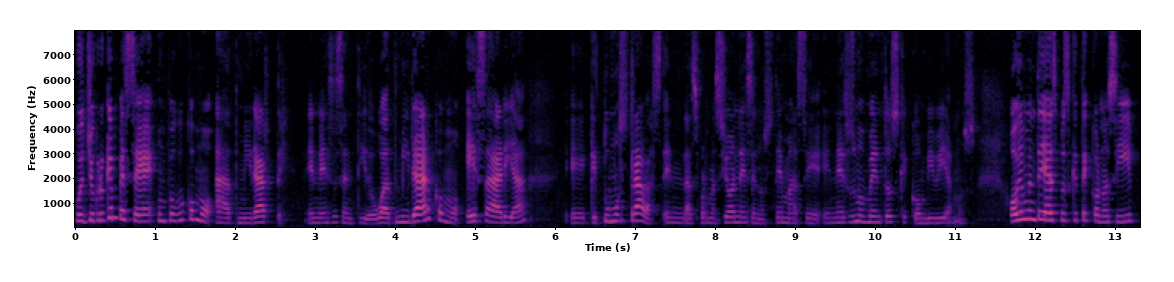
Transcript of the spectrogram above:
pues yo creo que empecé un poco como a admirarte, en ese sentido, o admirar como esa área eh, que tú mostrabas en las formaciones, en los temas, eh, en esos momentos que convivíamos. Obviamente ya después que te conocí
